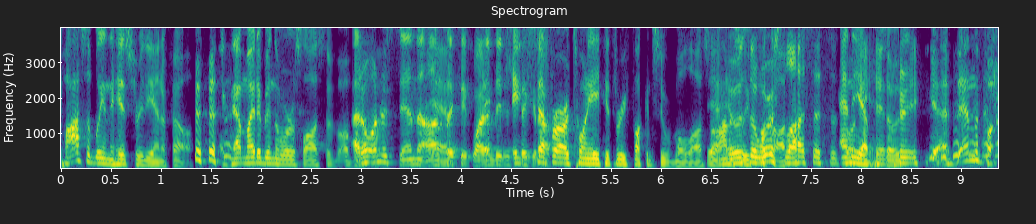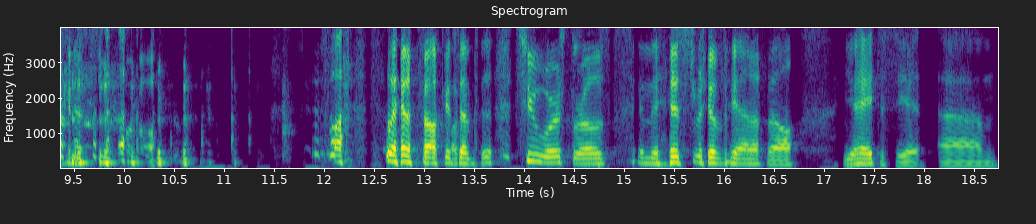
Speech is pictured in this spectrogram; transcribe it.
possibly in the history of the NFL. Like, that might have been the worst loss of. of I don't all understand that onside Yeah. kick. Why didn't they just pick it Except up? for our 28 to 3 fucking Super Bowl loss. So Yeah, honestly, it was the worst off. loss since the And the episode. three. Yeah, and the fucking episode. Fuck off. Atlanta Falcons have the two worst throws in the history of the NFL. You hate to see it. Um,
